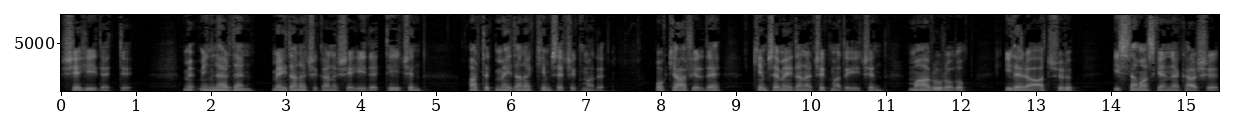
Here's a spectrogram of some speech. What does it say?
şehit etti. Müminlerden meydana çıkanı şehit ettiği için artık meydana kimse çıkmadı. O kâfir de kimse meydana çıkmadığı için mağrur olup ileri at sürüp İslam askerine karşı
